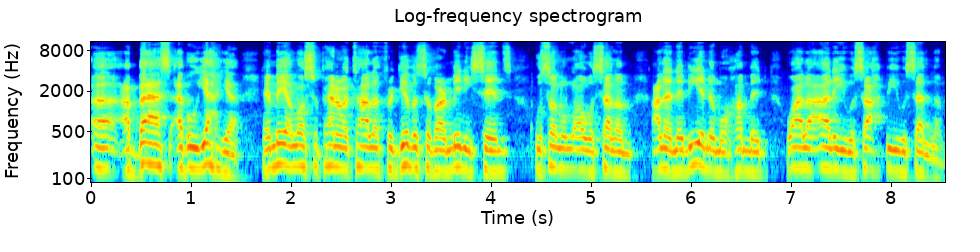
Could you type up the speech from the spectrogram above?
uh, Abbas Abu Yahya, and may Allah subhanahu wa ta'ala forgive us of our many sins. Wa sallallahu wa sallam ala nabiyyina Muhammad wa ala alihi wa sahbihi wa sallam.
